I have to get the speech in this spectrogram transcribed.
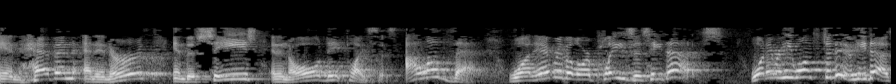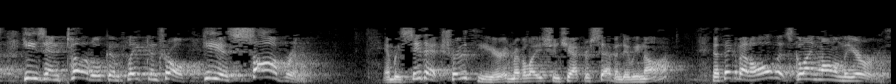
in heaven and in earth, in the seas, and in all deep places. I love that. Whatever the Lord pleases, He does. Whatever He wants to do, He does. He's in total, complete control. He is sovereign. And we see that truth here in Revelation chapter 7, do we not? Now think about all that's going on on the earth.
